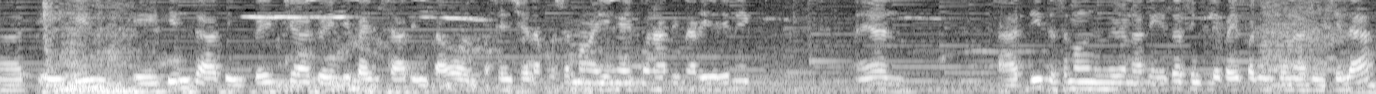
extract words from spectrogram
at 18, 18 sa ating pecha, 25 sa ating taon. Pasensya na po sa mga ingay po natin naririnig. Ayan. At dito sa mga numero natin ito, simplify pa rin po natin sila.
